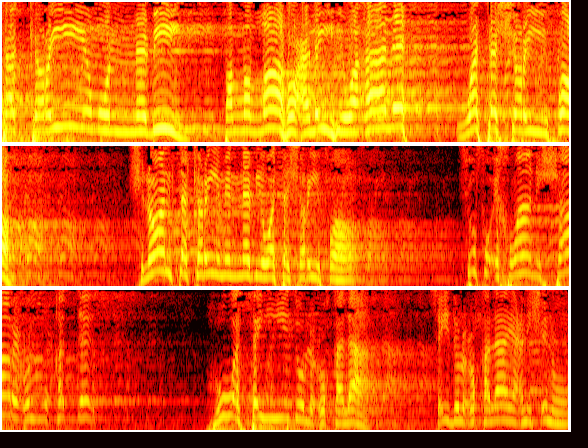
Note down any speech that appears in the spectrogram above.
تكريم النبي صلى الله عليه وآله وتشريفه. شلون تكريم النبي وتشريفه؟ شوفوا اخوان الشارع المقدس هو سيد العقلاء. سيد العقلاء يعني شنو؟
